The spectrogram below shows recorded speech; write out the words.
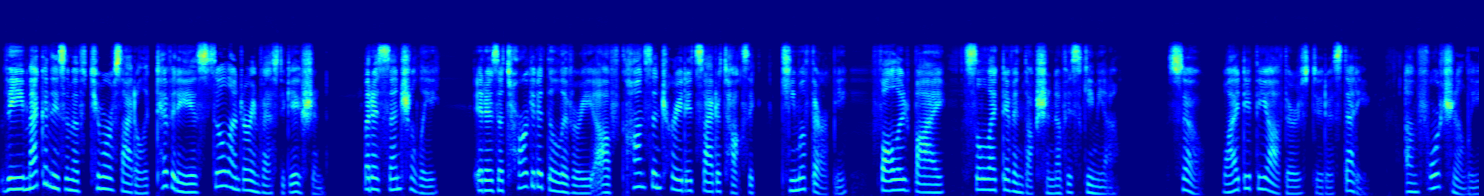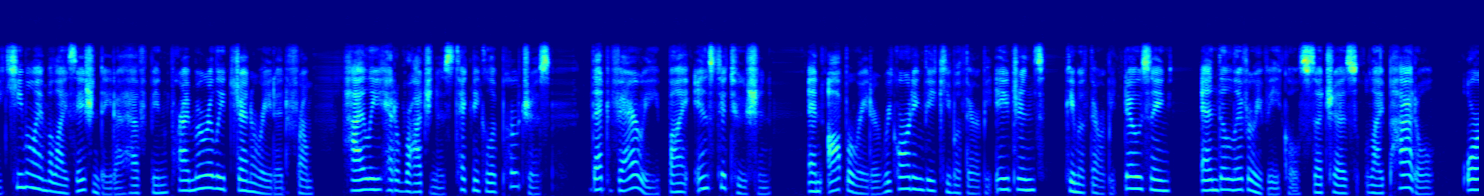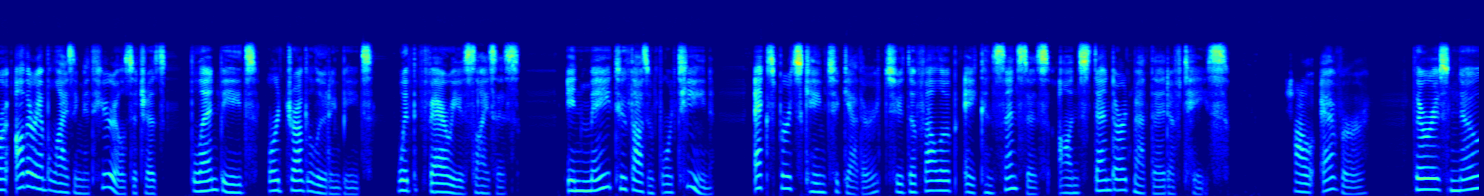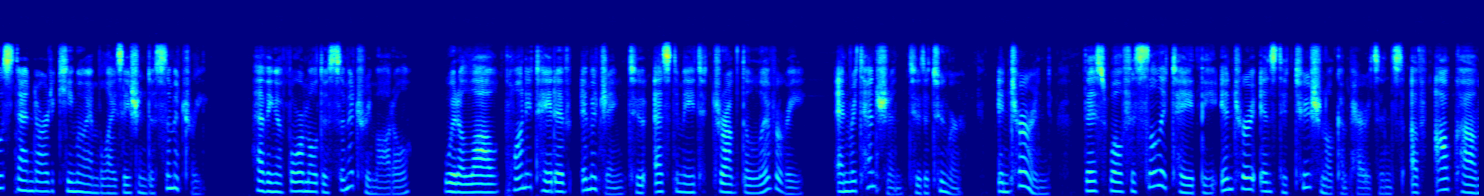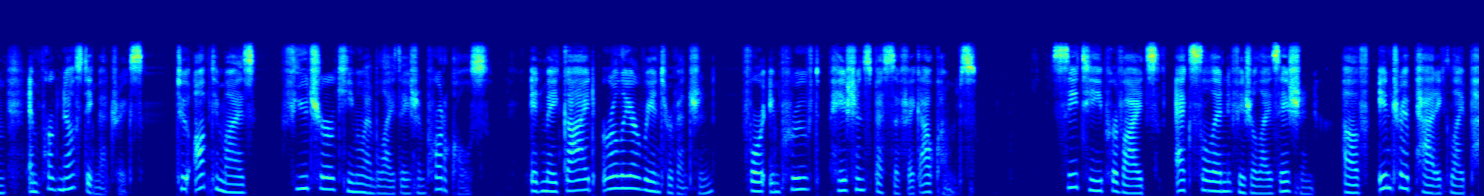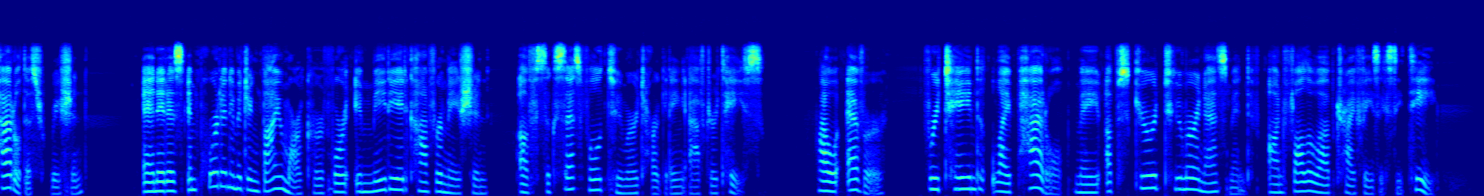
The mechanism of tumoricidal activity is still under investigation, but essentially, it is a targeted delivery of concentrated cytotoxic chemotherapy followed by selective induction of ischemia. So, why did the authors do this study? Unfortunately, chemoembolization data have been primarily generated from highly heterogeneous technical approaches that vary by institution and operator regarding the chemotherapy agents, chemotherapy dosing, and delivery vehicles such as Lipiodol or other embolizing materials such as bland beads or drug-eluting beads with various sizes. In May 2014, experts came together to develop a consensus on standard method of TACE. However, there is no standard chemoembolization dosimetry. Having a formal dosimetry model would allow quantitative imaging to estimate drug delivery and retention to the tumor. In turn, this will facilitate the interinstitutional comparisons of outcome and prognostic metrics to optimize future chemoembolization protocols. It may guide earlier reintervention for improved patient specific outcomes. CT provides excellent visualization of intrahepatic Lipiodol distribution and it is important imaging biomarker for immediate confirmation of successful tumor targeting after TACE. However, retained Lipiodol may obscure tumor enhancement on follow-up triphasic CT,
